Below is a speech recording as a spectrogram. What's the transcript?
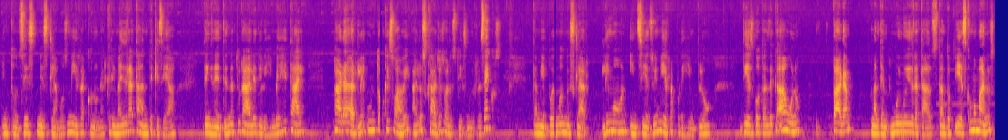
Entonces mezclamos mirra con una crema hidratante que sea de ingredientes naturales de origen vegetal para darle un toque suave a los callos o a los pies muy resecos. También podemos mezclar limón, incienso y mirra, por ejemplo, 10 gotas de cada uno para mantener muy muy hidratados tanto pies como manos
